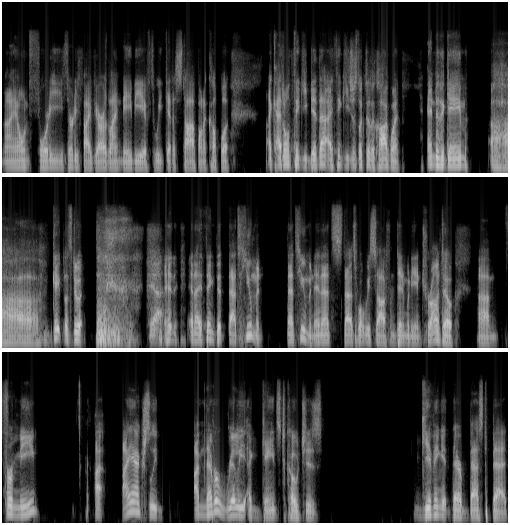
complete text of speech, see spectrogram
my own 40, 35 yard line, maybe if we get a stop on a couple. Of, like, I don't think he did that. I think he just looked at the clock, went, end of the game. Uh, okay, let's do it. Yeah. and and I think that that's human. That's human, and that's that's what we saw from Dinwiddie in Toronto. Um, for me, I I actually I'm never really against coaches giving it their best bet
